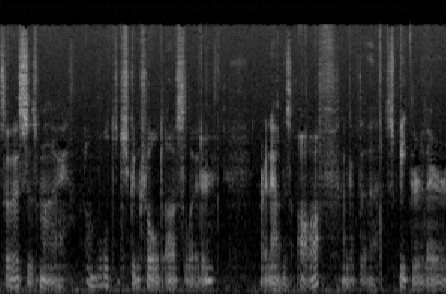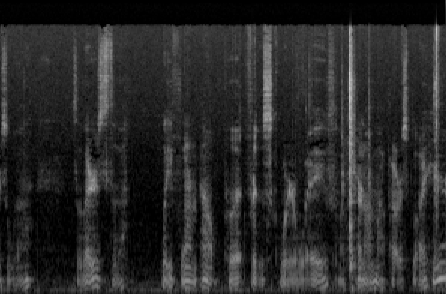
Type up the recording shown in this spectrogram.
So this is my voltage controlled oscillator. Right now it is off. I got the speaker there as well. So there's the waveform output for the square wave. I'll turn on my power supply here.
